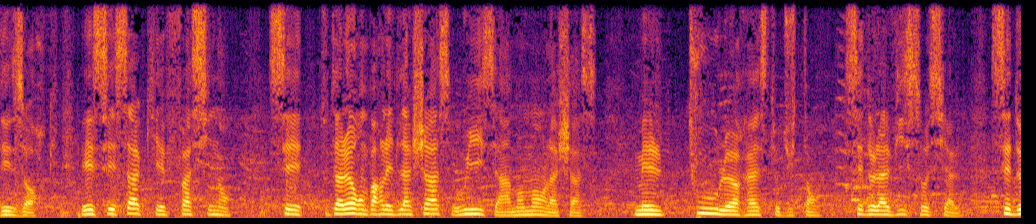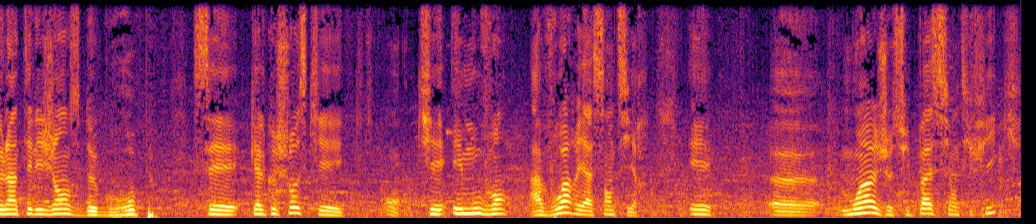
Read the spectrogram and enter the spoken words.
des orques. Et c'est ça qui est fascinant. Tout à l'heure on parlait de la chasse. Oui, c'est un moment la chasse, mais tout le reste du temps, c'est de la vie sociale, c'est de l'intelligence de groupe. C'est quelque chose qui est qui est émouvant à voir et à sentir. Et euh, moi, je ne suis pas scientifique,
